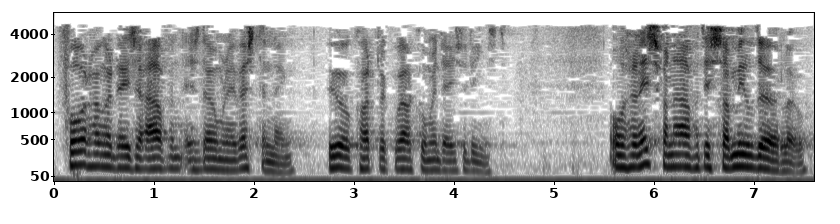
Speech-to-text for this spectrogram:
Voorhanger deze avond is dominee Westerneng. U ook hartelijk welkom in deze dienst. Organist vanavond is Samiel Deurlo.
